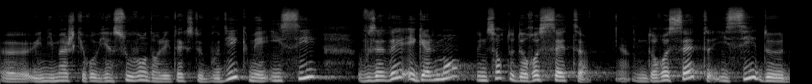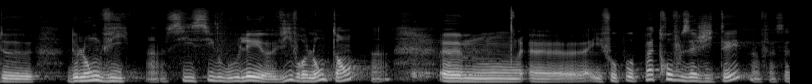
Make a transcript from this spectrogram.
une image qui revient souvent dans les textes bouddhiques, mais ici, vous avez également une sorte de recette, de recette ici de, longue vie. Hein. Si, vous voulez euh, vivre longtemps, hein, il ne faut pas trop vous agiter, enfin ça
